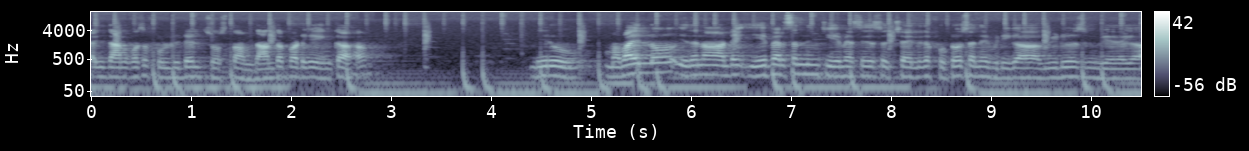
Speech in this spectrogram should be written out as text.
అది దానికోసం ఫుల్ డీటెయిల్స్ చూస్తాం. దాంతోపాటుగా ఇంకా మీరు మొబైల్లో ఏదైనా అంటే ఏ పర్సన్ నుంచి ఏ మెసేజెస్ వచ్చాయి లేదా ఫొటోస్ అనేవి విడిగా వీడియోస్ వేరేగా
